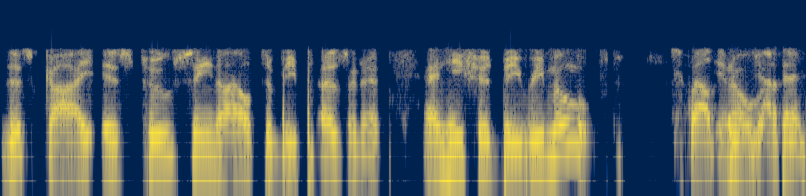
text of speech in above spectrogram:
this guy is too senile to be president and he should be removed. Well, you know- Jonathan,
